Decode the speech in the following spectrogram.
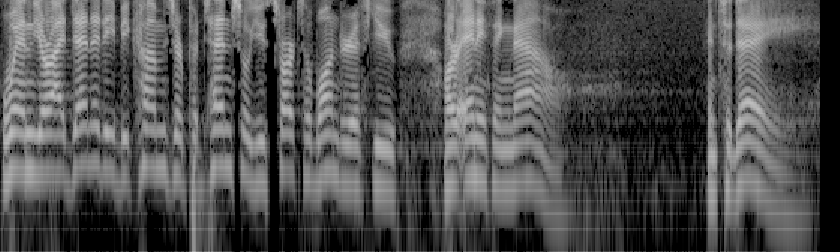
when your identity becomes your potential, you start to wonder if you are anything now. And today,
